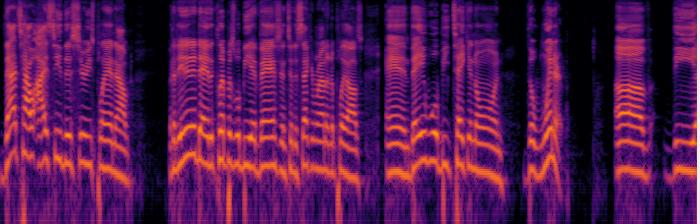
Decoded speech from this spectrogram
That's how I see this series playing out. But at the end of the day, the Clippers will be advanced into the second round of the playoffs, and they will be taking on the winner of the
